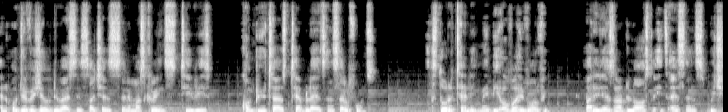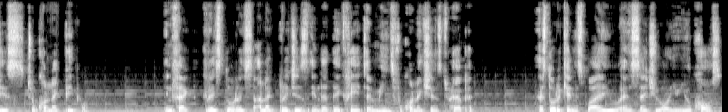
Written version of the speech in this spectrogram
and audiovisual devices such as cinema screens, TVs, computers, tablets, and cell phones. Storytelling may be ever evolving, but it has not lost its essence, which is to connect people. In fact, great stories are like bridges in that they create a means for connections to happen. A story can inspire you and set you on your new course.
